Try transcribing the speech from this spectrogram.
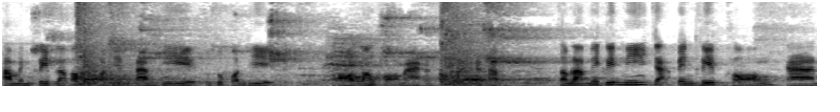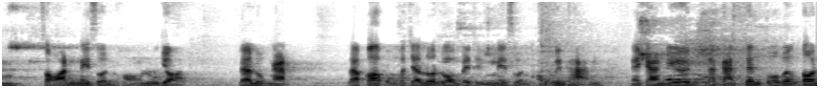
ทำเป็นคลิปแล้วก็เป็นคอนเทนต์ตามที่ทุกๆคนที่ขอร้องขอมากันต่อไปนะครับ สำหรับในคลิปนี้จะเป็นคลิปของการสอนในส่วนของลูกหยอดและลูกงัด แล้วก็ผมก็จะรวบรวมไปถึงในส่วนของพื้นฐานในการยืนและการเคลื่อนตัวเบื้องต้น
